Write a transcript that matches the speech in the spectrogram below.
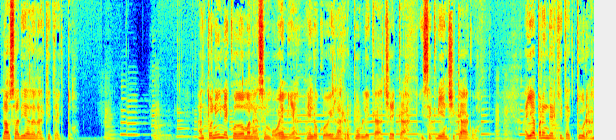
La osadía del arquitecto. Antonín Nicodoma nace en Bohemia, en lo que es la República Checa, y se cría en Chicago, Allí aprendió arquitectura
